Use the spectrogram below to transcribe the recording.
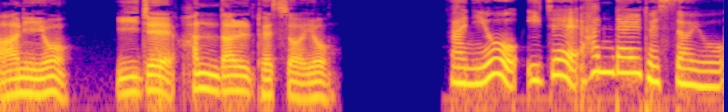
아니요, 이제 한 달 됐어요. 아니요, 이제 한 달 됐어요.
